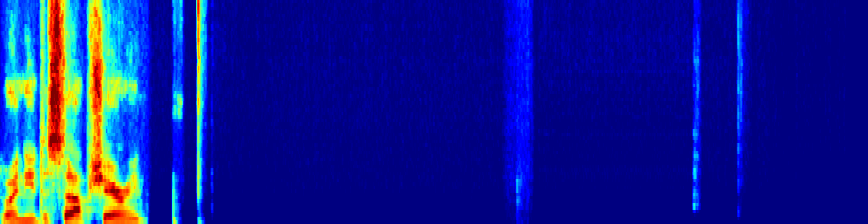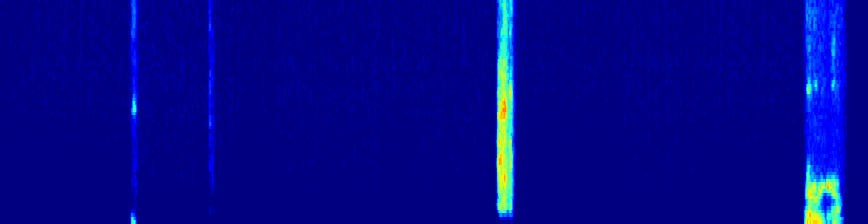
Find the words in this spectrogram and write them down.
Do I need to stop sharing? There we go.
